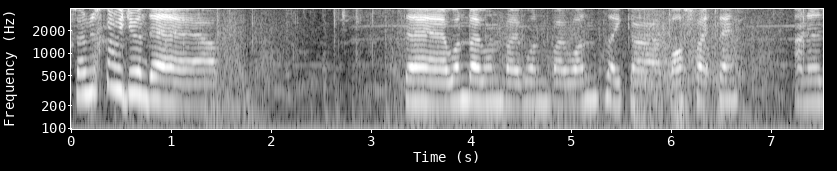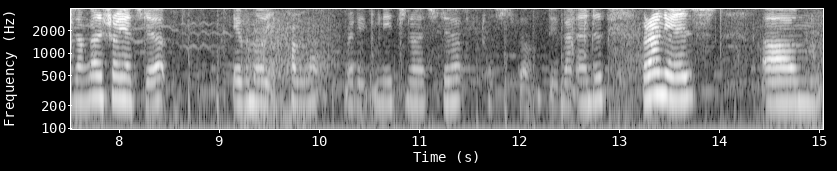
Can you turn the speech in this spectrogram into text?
So I'm just gonna be doing the um, the one by one by one by one like uh, boss fight thing, and as I'm gonna show you how to do it, even though you probably won't really need to know how to do it because well the event ended. But anyways, um,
